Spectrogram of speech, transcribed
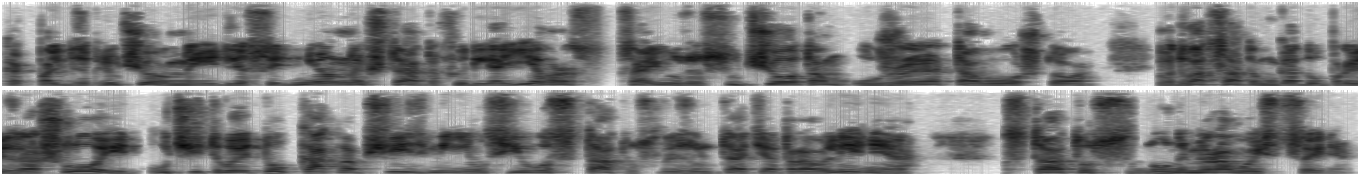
как политзаключенный и для Соединенных Штатов, и для Евросоюза, с учетом уже того, что в 2020 году произошло, и учитывая то, как вообще изменился его статус в результате отравления статус ну, на мировой сцене.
